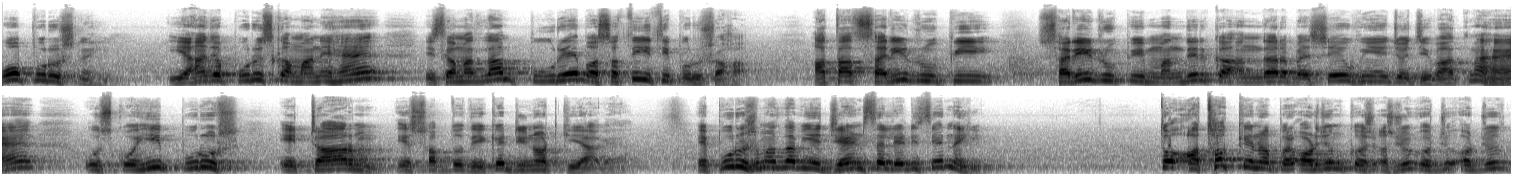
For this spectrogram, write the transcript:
वो पुरुष नहीं। यहाँ जो पुरुष का माने है, इसका मतलब पूरे बसती इति पुरुष। अर्थात शरीर रूपी शरीर रूपी मंदिर का अंदर बैसे हुए जो जीवात्मा है, उसको ही पुरुष, ए टर्म ये शब्द दे के डिनोट किया गया। ये पुरुष मतलब ये जेंट्स से लेडीज़ से नहीं। तो अथक के न अर्जुन अर्जुन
